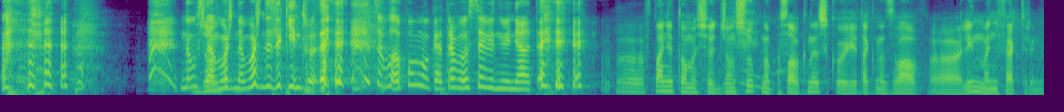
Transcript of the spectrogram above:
Ну, все, можна можна закінчувати. Це була помилка, треба все відміняти. В плані тому, що Джон Шук написав книжку і так назвав е, Lean Manufacturing,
